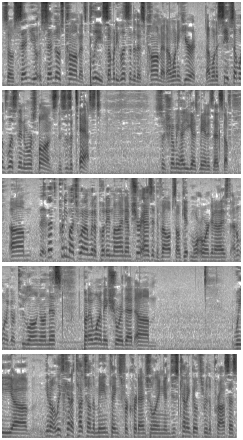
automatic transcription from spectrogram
so send you send those comments, please. Somebody listen to this comment. I want to hear it. I want to see if someone's listening and responds. This is a test. So show me how you guys manage that stuff. Um, that's pretty much what I'm going to put in mind. I'm sure as it develops, I'll get more organized. I don't want to go too long on this, but I want to make sure that um, we. Uh, you know, at least kind of touch on the main things for credentialing and just kind of go through the process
